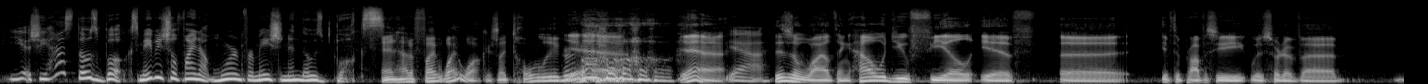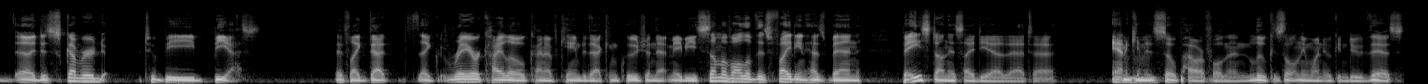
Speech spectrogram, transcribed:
yeah, she has those books. Maybe she'll find out more information in those books. And how to fight White Walkers. I totally agree. Yeah. yeah. Yeah. This is a wild thing. How would you feel if uh, if the prophecy was sort of uh, uh, discovered to be BS? If like that, like Rey or Kylo kind of came to that conclusion that maybe some of all of this fighting has been based on this idea that uh, Anakin Mhm. is so powerful and Luke is the only one who can do this,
